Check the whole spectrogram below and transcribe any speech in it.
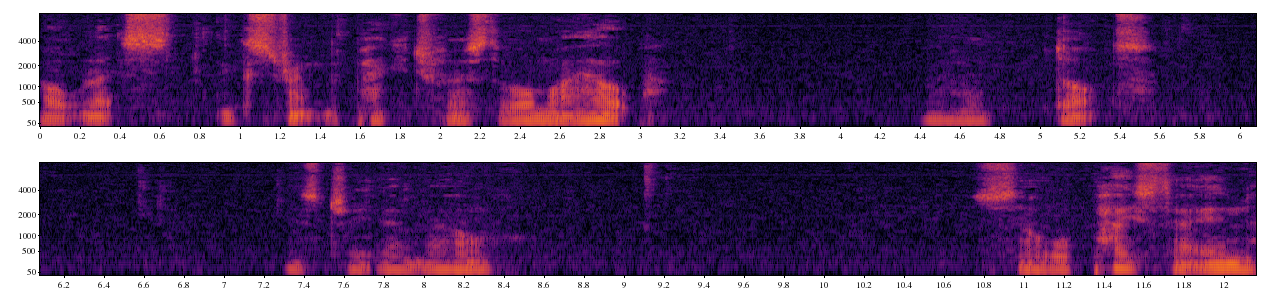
Oh, let's extract the package first of all, might help. Uh, dot SGML. So we'll paste that in.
